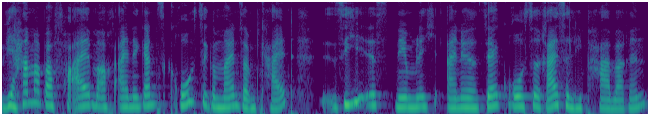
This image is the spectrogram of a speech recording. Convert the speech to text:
Wir haben aber vor allem auch eine ganz große Gemeinsamkeit. Sie ist nämlich eine sehr große Reiseliebhaberin,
